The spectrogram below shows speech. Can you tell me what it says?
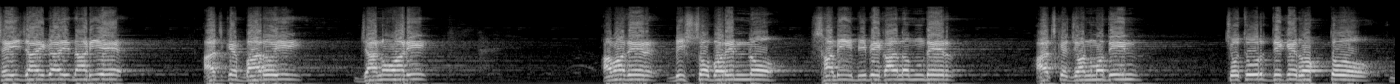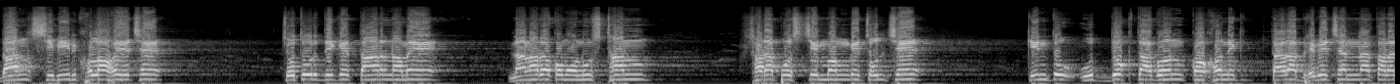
সেই জায়গায় দাঁড়িয়ে আজকে বারোই জানুয়ারি আমাদের বিশ্ববরেণ্য স্বামী বিবেকানন্দের আজকে জন্মদিন। চতুর্দিকে রক্ত দান শিবির খোলা হয়েছে। চতুর্দিকে তার নামে নানা রকম অনুষ্ঠান সারা পশ্চিমবঙ্গে চলছে। কিন্তু উদ্যোক্তাগণ কখনই তারা ভেবেছেন না, তারা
